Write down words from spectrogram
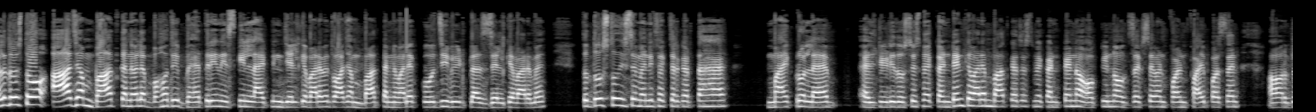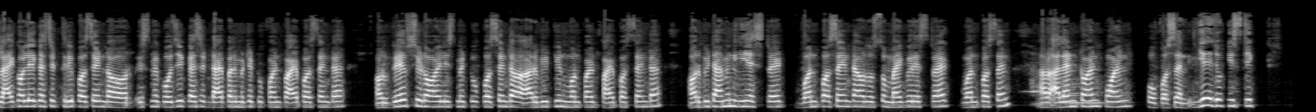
Hello दोस्तों, आज हम बात करने वाले बहुत ही बेहतरीन स्किन लाइटनिंग जेल के बारे में। तो आज हम बात करने वाले कोजी वीड प्लस जेल के बारे में। तो दोस्तों, इसे मैन्युफैक्चर करता है माइक्रो लैब एलटीडी दोस्तों, इसमें कंटेंट के बारे में बात करते हैं। इसमें कंटेंट है octinoxate seven point five percent और ग्लाइकोलिक एसिड थ्री परसेंट और इसमें kojic acid dipalmitate two point five percent है और ग्रेप सीड ऑयल इसमें टू परसेंट है arbutin one point five percent है और vitamin E extract one percent है और दोस्तों मैगवेर वन परसेंट और एलेंटॉइन पॉइंट फोर परसेंट ये जो कि इसके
